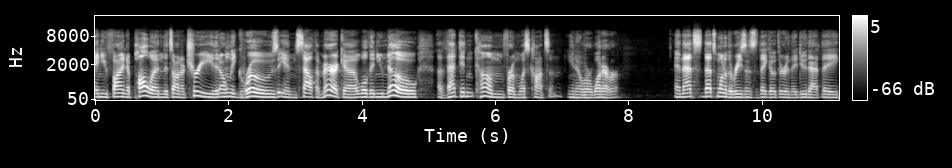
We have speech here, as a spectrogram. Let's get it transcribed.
and you find a pollen that's on a tree that only grows in South America, well, then you know uh, that didn't come from Wisconsin, you know, or whatever. And that's that's one of the reasons that they go through and they do that. They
